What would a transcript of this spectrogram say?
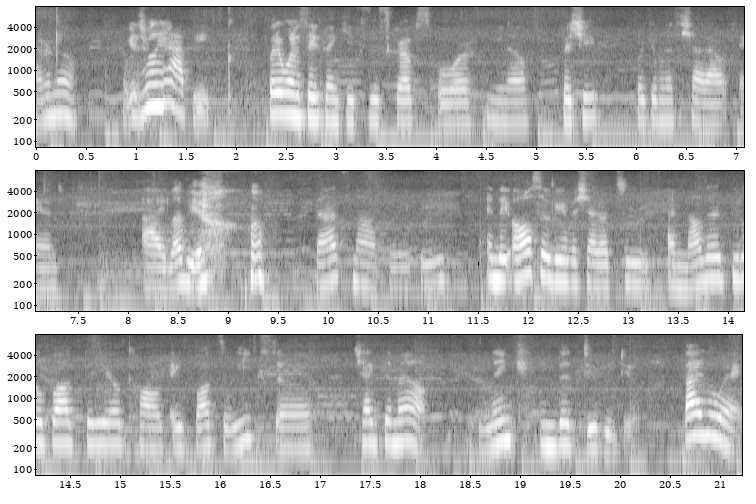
I don't know, I'm just really happy. But I want to say thank you to the Scruffs for, you know, Fishy for giving us a shout out, and I love you. That's not creepy. And they also gave a shout out to another Beatle blog video called 8 Vlogs a Week, so check them out. Link in the doobly doo. By the way,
